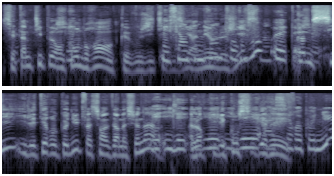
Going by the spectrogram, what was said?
c'est un petit peu encombrant que vous utilisiez un néologisme comme si il était reconnu de façon internationale. alors qu'il est, considéré,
